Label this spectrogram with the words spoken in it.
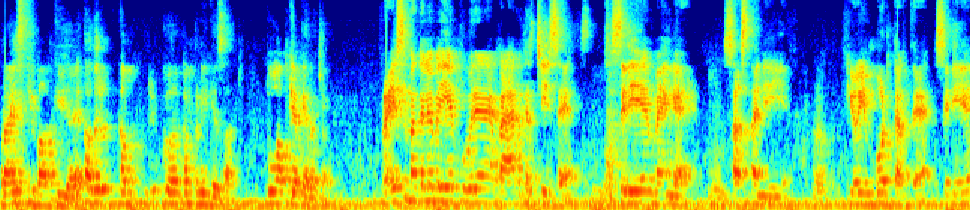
प्राइस की बात की जाए अदर कंपनी के साथ तो आप क्या कहना चाहोगे? प्राइस मतलब ये पूरे बाहर का चीज़ है इसलिए महँगा है सस्ता नहीं है। क्यों इंपोर्ट करते हैं? इसलिए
